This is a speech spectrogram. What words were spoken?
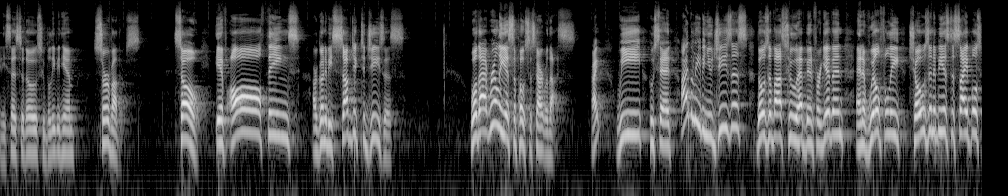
And he says to those who believe in him, serve others. So, if all things are going to be subject to Jesus, well, that really is supposed to start with us, right? We who said, I believe in you, Jesus, those of us who have been forgiven and have willfully chosen to be his disciples,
